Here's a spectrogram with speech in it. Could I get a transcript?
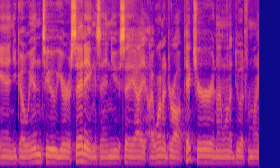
And you go into your settings and you say, I, I want to draw a picture and I want to do it from my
